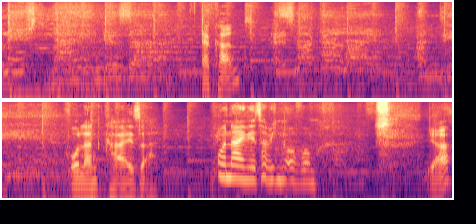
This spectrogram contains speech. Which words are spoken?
nicht Nein gesagt? Erkannt? Roland Kaiser. Oh nein, jetzt habe ich einen Ohrwurm. Ja?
